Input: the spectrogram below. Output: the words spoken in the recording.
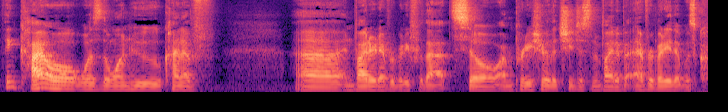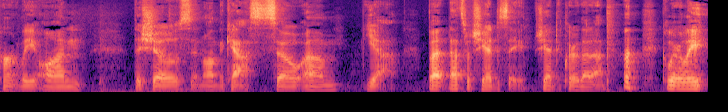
I think Kyle was the one who kind of uh, invited everybody for that. So I'm pretty sure that she just invited everybody that was currently on the shows and on the cast. So um, yeah, but that's what she had to say. She had to clear that up. Clearly.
